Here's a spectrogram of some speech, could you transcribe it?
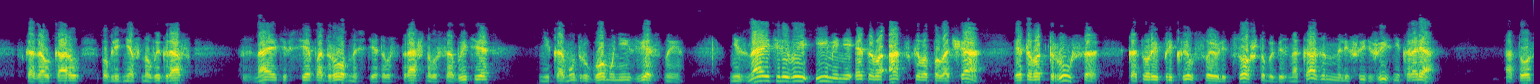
— сказал Карл, побледнев, но вы, граф, знаете все подробности этого страшного события, никому другому неизвестные. Не знаете ли вы имени этого адского палача, этого труса, который прикрыл свое лицо, чтобы безнаказанно лишить жизни короля?» Атос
